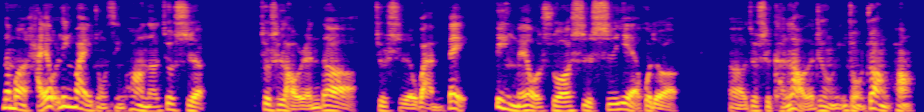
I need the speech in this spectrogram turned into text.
那么还有另外一种情况呢，就是。就是老人的，就是晚辈，并没有说是失业或者，呃，就是啃老的这种一种状况。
